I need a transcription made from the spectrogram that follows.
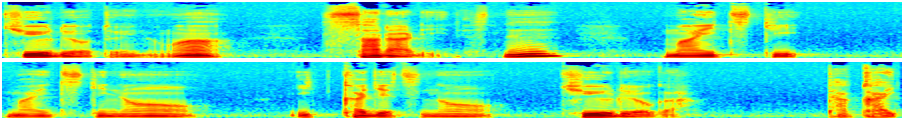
給料というのはサラリーですね。毎月毎月の1ヶ月の給料が高い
